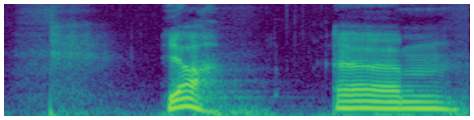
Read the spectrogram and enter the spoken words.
Ja, ähm,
